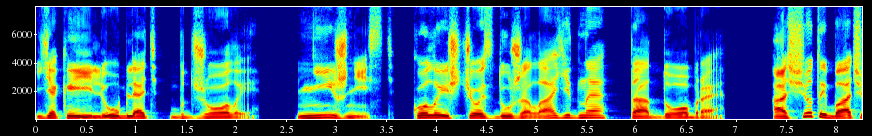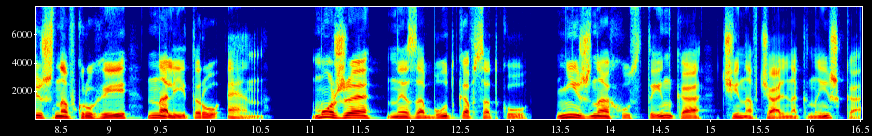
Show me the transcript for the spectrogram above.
який люблять бджоли. Ніжність коли щось дуже лагідне та добре. А що ти бачиш навкруги на літеру Н? Може, незабудка в садку, ніжна хустинка чи навчальна книжка?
